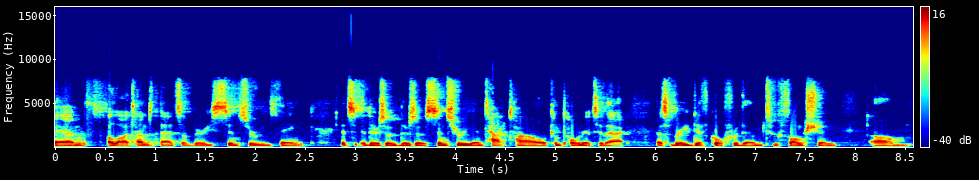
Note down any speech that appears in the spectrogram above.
and a lot of times that's a very sensory thing. It's there's a there's a sensory and tactile component to that that's very difficult for them to function um,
